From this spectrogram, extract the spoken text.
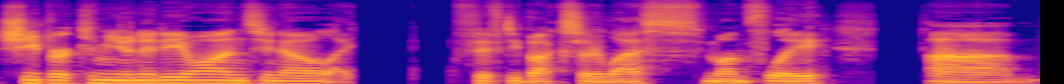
cheaper community ones, you know, like fifty bucks or less monthly. Um,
